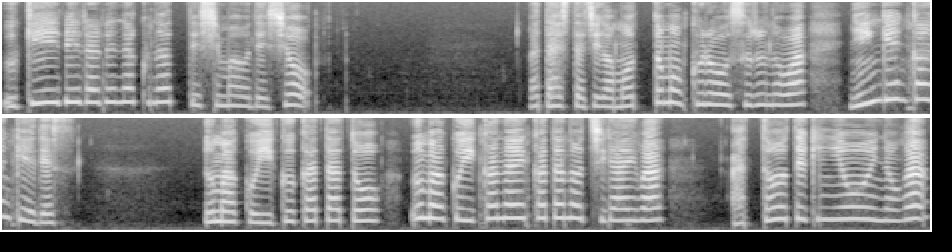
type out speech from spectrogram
受け入れられなくなってしまうでしょう。私たちが最も苦労するのは人間関係です。うまくいく方とうまくいかない方の違いは圧倒的に多いのが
